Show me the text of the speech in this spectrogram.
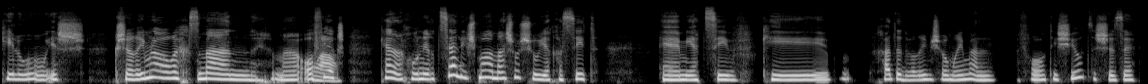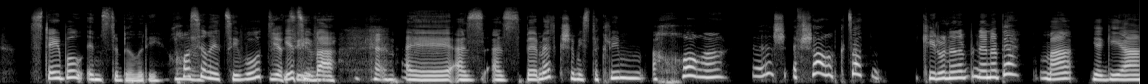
כאילו יש קשרים לאורך זמן, מה אופי, וואו. הקש... כן, אנחנו נרצה לשמוע משהו שהוא יחסית אה, יציב, כי אחד הדברים שאומרים על הפרעות אישיות זה שזה stable instability, חוסר יציבות, יציב. יציבה. כן. אה, אז, אז באמת כשמסתכלים אחורה, יש, אפשר קצת כאילו ננב- ננבא מה יגיע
